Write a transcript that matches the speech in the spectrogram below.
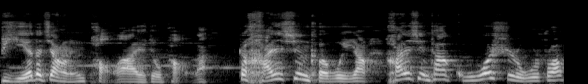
别的将领跑啊也就跑了，这韩信可不一样，韩信他国士无双。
